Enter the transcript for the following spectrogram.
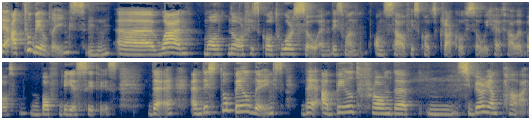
there are two buildings. Uh, one more north is called Warsaw, and this one on south is called Krakow. So we have our both, both biggest cities there. And these two buildings, they are built from the mm, Siberian pine,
